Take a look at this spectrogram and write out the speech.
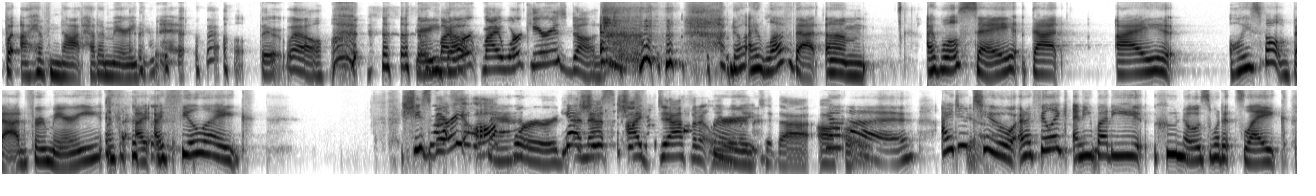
but I have not had a Mary Bennet. well, there well. There you my go. Work, my work here is done. no, I love that. Um I will say that I always felt bad for Mary. I, I feel like she's very so bad. awkward. Yeah, and she's- that's she's I really definitely awkward. relate to that. Awkward. Yeah, I do Yeah. too. And I feel like anybody who knows what it's like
